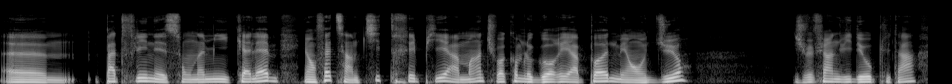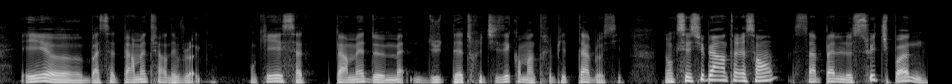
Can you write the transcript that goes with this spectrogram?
Pat Flynn et son ami Caleb. Et en fait, c'est un petit trépied à main, tu vois, comme le GorillaPod, mais en dur. Je vais faire une vidéo plus tard. Et euh, bah, ça te permet de faire des vlogs. Ça te permet d'être utilisé comme un trépied de table aussi. Donc, c'est super intéressant. Ça s'appelle le SwitchPod.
